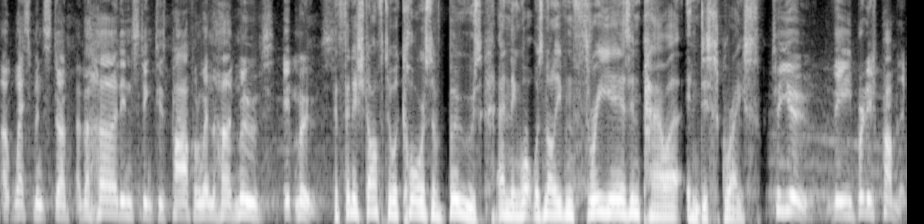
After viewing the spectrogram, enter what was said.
at Westminster, uh, the herd instinct is powerful. When the herd moves, it moves. It finished off to a chorus of boos, ending what was not even three years in power in disgrace. To you, the British public,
